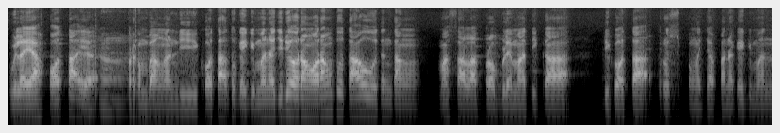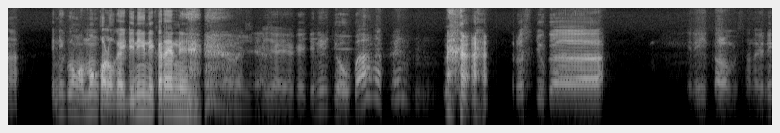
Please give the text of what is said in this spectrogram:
wilayah kota ya. Heeh. perkembangan di kota tuh kayak gimana jadi orang-orang tuh tahu tentang masalah problematika di kota terus pengecapannya kayak gimana. Ini gua ngomong kalau kayak gini nih keren nih. Oh, iya. iya ya kayak gini jauh banget kan terus juga ini kalau misalnya ini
